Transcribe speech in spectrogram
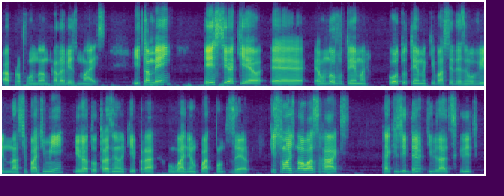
aprofundando cada vez mais. E também, esse aqui é, é, é um novo tema, outro tema que vai ser desenvolvido na Cipatmin, e eu já estou trazendo aqui para o Guardião 4.0, que são as novas hacks, requisitos de atividades críticas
